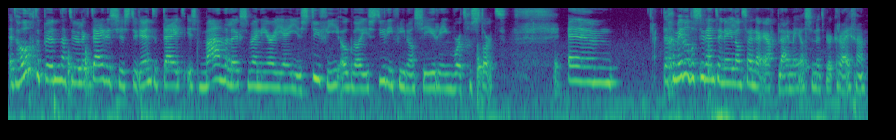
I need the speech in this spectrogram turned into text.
het hoogtepunt natuurlijk tijdens je studententijd is maandelijks wanneer je je studie, ook wel je studiefinanciering, wordt gestort. Um, de gemiddelde studenten in Nederland zijn daar erg blij mee als ze het weer krijgen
